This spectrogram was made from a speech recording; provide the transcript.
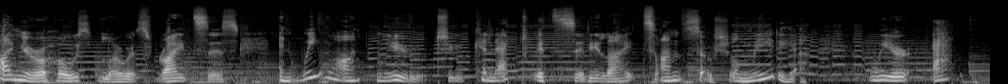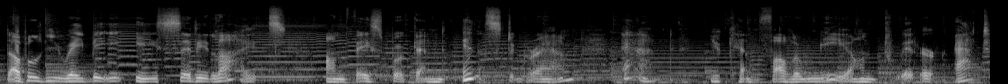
I'm your host, Lois Reitzes, and we want you to connect with City Lights on social media. We're at WABE City Lights on Facebook and Instagram, and you can follow me on Twitter at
